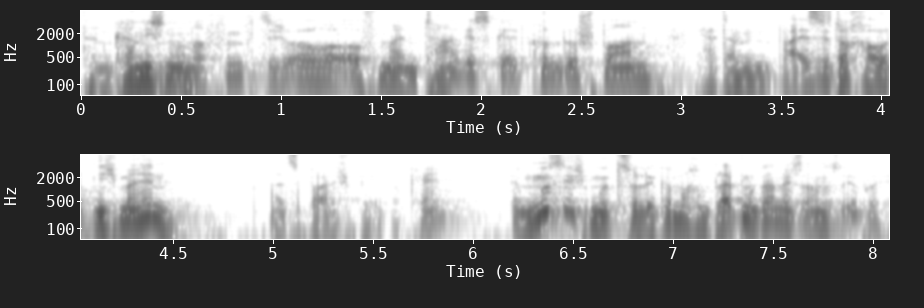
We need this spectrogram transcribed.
dann kann ich nur noch 50 Euro auf mein Tagesgeldkonto sparen. Ja, dann ich doch, haut nicht mehr hin. Als Beispiel, okay? Dann muss ich Mut zur Lücke machen, bleibt mir gar nichts anderes übrig.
